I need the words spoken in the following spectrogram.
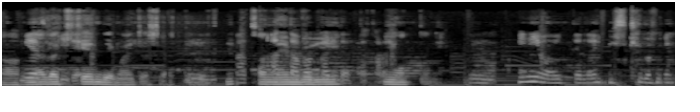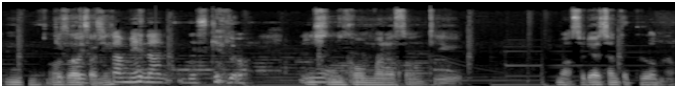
ああ宮宮崎県で毎年やってン。る、ねうん。あ3年ぶり。にあったね。うん。見には行ってないんですけどね。うん、わ結ざわざね、構近めなんですけど。西日本マラソンっていう、まあ、それはちゃんとプロな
